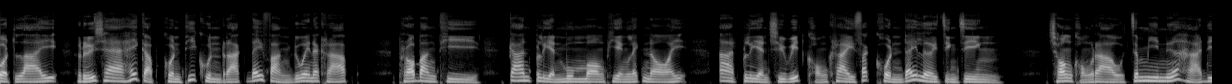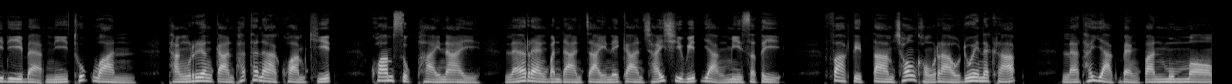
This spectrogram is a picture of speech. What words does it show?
กดไลค์หรือแชร์ให้กับคนที่คุณรักได้ฟังด้วยนะครับ เพราะบางทีการเปลี่ยนมุมมองเพียงเล็กน้อย อาจเปลี่ยนชีวิตของใครสักคนได้เลยจริง ๆ ช่องของเราจะมีเนื้อหาดีๆ แบบนี้ทุกวัน ทั้งเรื่องการพัฒนาความคิด ความสุขภายใน และแรงบันดาลใจในการใช้ชีวิตอย่างมีสติ ฝากติดตามช่องของเราด้วยนะครับและถ้าอยากแบ่งปันมุมมอง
